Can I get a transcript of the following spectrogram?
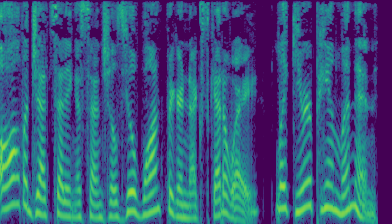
all the jet setting essentials you'll want for your next getaway, like European linen,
